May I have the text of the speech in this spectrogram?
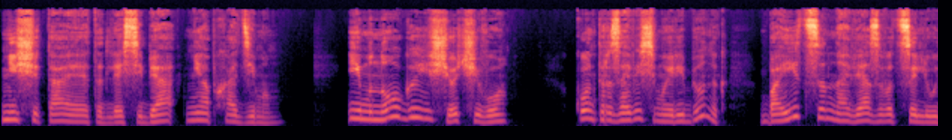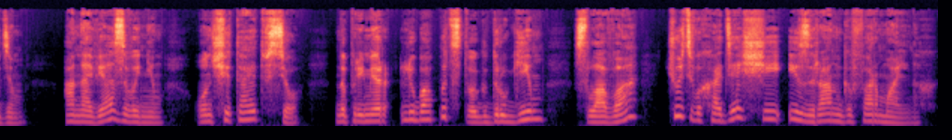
не считая это для себя необходимым. И много еще чего. Контрзависимый ребенок — боится навязываться людям, а навязыванием он считает все, например, любопытство к другим, слова, чуть выходящие из ранга формальных.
